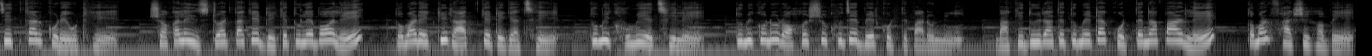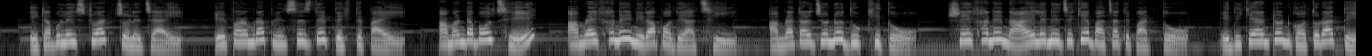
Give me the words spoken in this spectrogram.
চিৎকার করে ওঠে। সকালে স্টুয়ার্ট তাকে ডেকে তুলে বলে, তোমার একটি রাত কেটে গেছে। তুমি ঘুমিয়েছিলে। তুমি কোনো রহস্য খুঁজে বের করতে পারোনি। বাকি দুই রাতে তুমি এটা করতে না পারলে তোমার ফাঁসি হবে। এটা বলে স্টুয়ার্ট চলে যায়। এরপর আমরা প্রিন্সেসদের দেখতে পাই। আমান্ডা বলছে, আমরা এখানে নিরাপদে আছি। আমরা তার জন্য দুঃখিত। সে এখানে না এলে নিজেকে বাঁচাতে পারত। এদিকে অ্যান্টন গত রাতে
